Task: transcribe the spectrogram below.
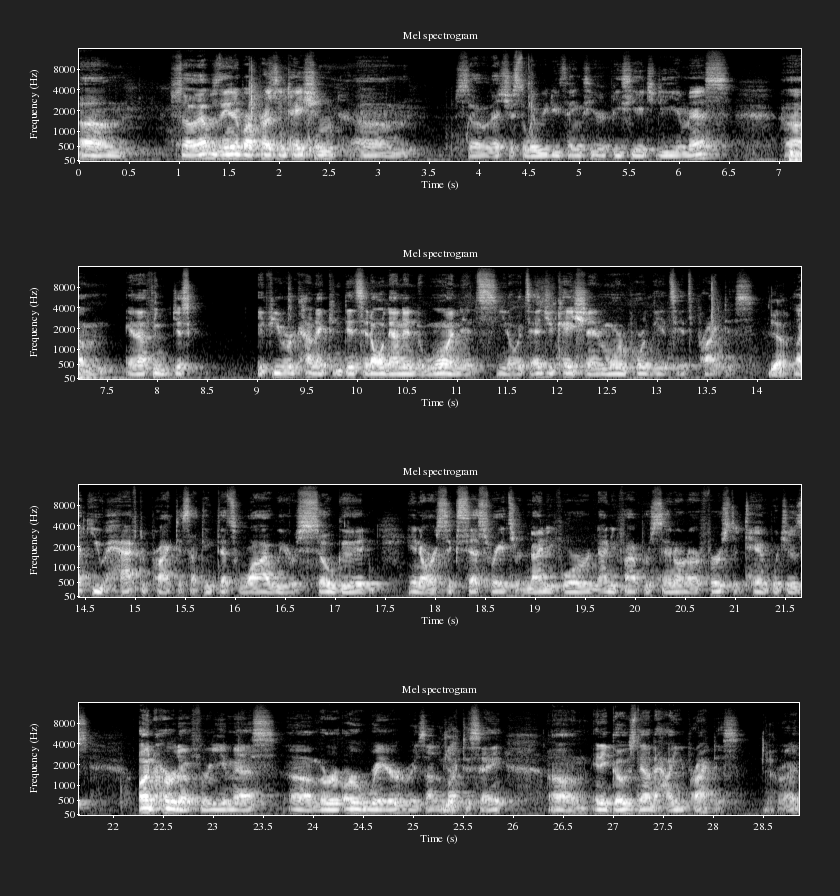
Yeah. Um, so that was the end of our presentation. Um, so that's just the way we do things here at PCHD EMS. Um, and I think just if you were kind of condense it all down into one, it's you know it's education and more importantly it's it's practice. Yeah. Like you have to practice. I think that's why we are so good and our success rates are 94, 95% on our first attempt, which is unheard of for EMS um, or, or rare, as I would Yeah. like to say. Um, and it goes down to how you practice, right?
